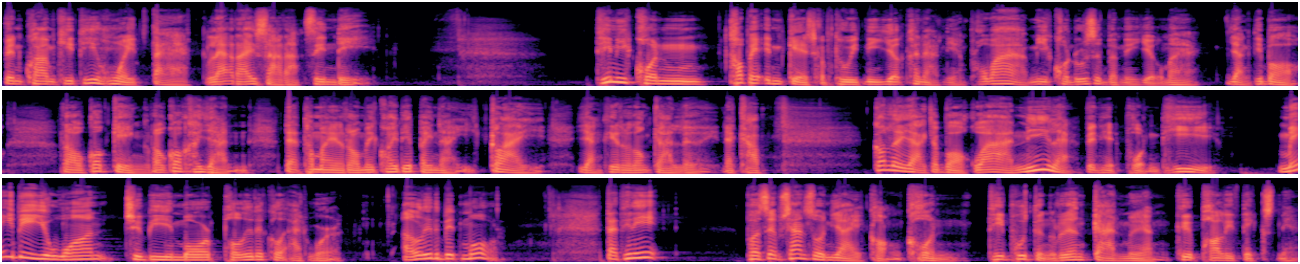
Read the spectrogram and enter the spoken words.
เป็นความคิดที่ห่วยแตกและไร้สาระสิ้นดี ที่มีคนเข้าไป engage กับทวิตนี้เยอะขนาดเนี้ยเพราะว่ามีคนรู้สึกแบบนี้เยอะมาก อย่างที่บอก เราก็เก่งเราก็ขยัน แต่ทำไมเราไม่ค่อยได้ไปไหนไกลอย่างที่เราต้องการเลยนะครับ ก็เลยอยากจะบอกว่านี่แหละเป็นเหตุผลที่ maybe you want to be more political at work a little bit more แต่ทีนี้ perception ส่วนใหญ่ของคนที่พูดถึงเรื่องการเมืองคือ politics เนี่ย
